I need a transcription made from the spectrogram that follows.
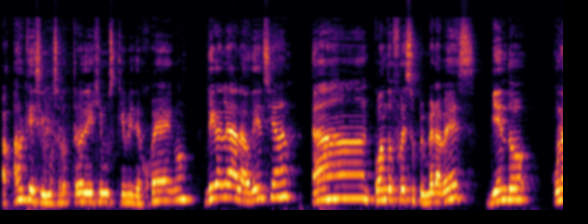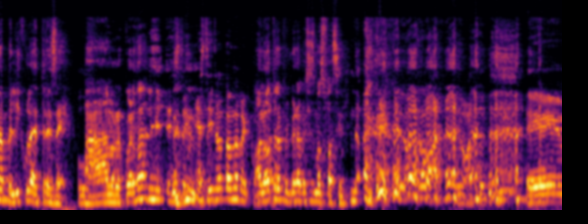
Ahora que hicimos el otro día dijimos qué videojuego. Dígale a la audiencia ah, cuándo fue su primera vez viendo una película de 3D. Ah, ¿lo recuerda? Estoy, estoy tratando de A recordar. la otra primera vez es más fácil. el otro el. Eh,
